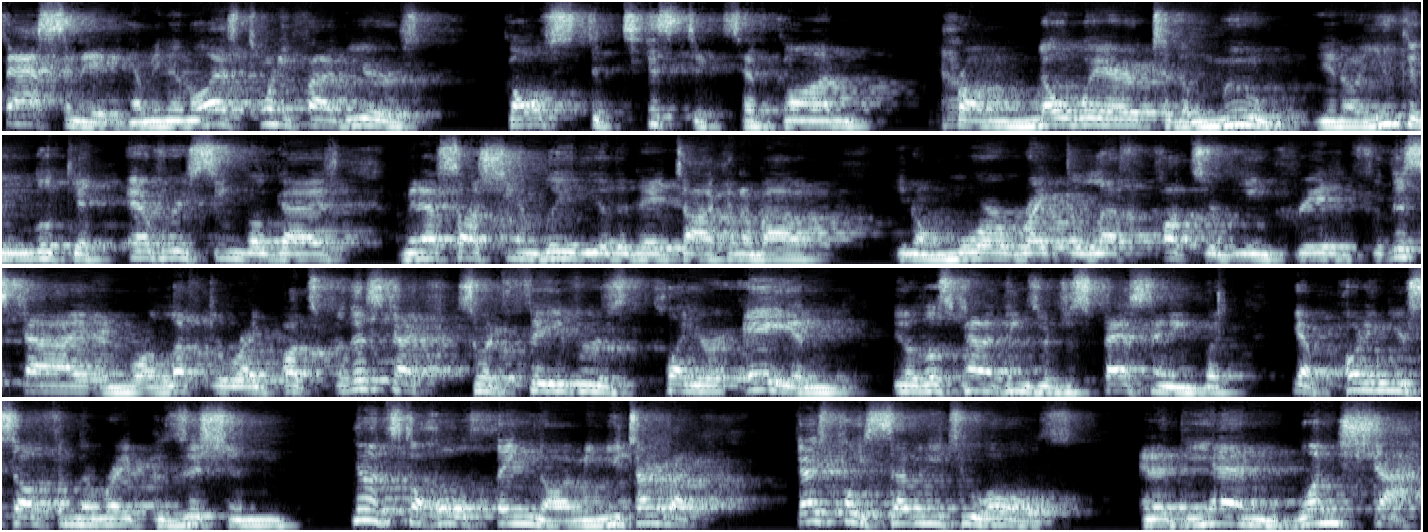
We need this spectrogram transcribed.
fascinating. I mean in the last 25 years golf statistics have gone from nowhere to the moon. You know you can look at every single guy's i mean i saw chamblee the other day talking about you know more right to left putts are being created for this guy and more left to right putts for this guy. So it favors player a and you know those kind of things are just fascinating. But yeah, putting yourself in the right position. You know, it's the whole thing, though. I mean, you talk about guys play 72 holes, and at the end, one shot.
